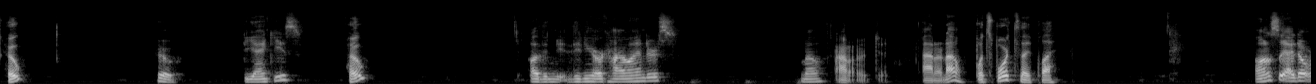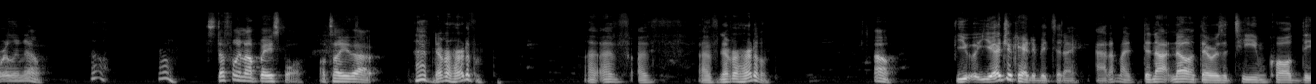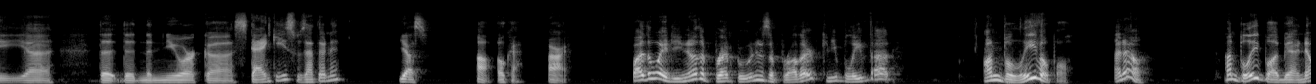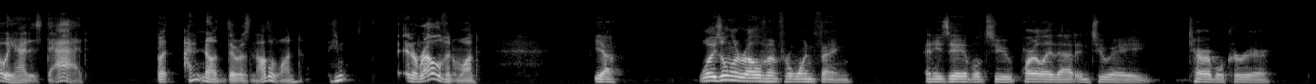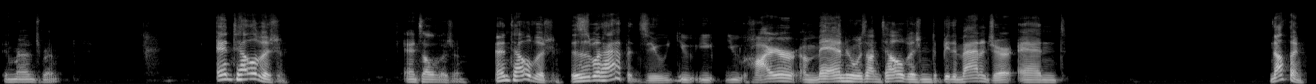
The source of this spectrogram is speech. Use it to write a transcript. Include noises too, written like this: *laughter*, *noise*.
Who? Who? The Yankees? Who? Oh, the New- the New York Highlanders? No, I don't. I don't know. What sports do they play? honestly, I don't really know. Oh. Oh. It's definitely not baseball. I'll tell you that. I've never heard of them. I- I've I've I've never heard of them. Oh, You you educated me today, Adam. I did not know there was a team called the uh, the the the New York uh, Stankies. Was that their name? yes. Oh, okay. All right. By the way, do you know that Bret Boone has a brother? Can you believe that? Unbelievable. I know. Unbelievable. I mean, I know he had his dad, but I didn't know there was another one. He, an irrelevant one. Yeah. Well, he's only relevant for one thing, and he's able to parlay that into a terrible career in management And television. and television. And television. This is what happens. You you you you hire a man who was on television to be the manager and nothing.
